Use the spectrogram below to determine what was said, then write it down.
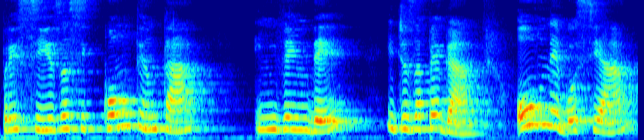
precisa se contentar em vender e desapegar ou negociar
